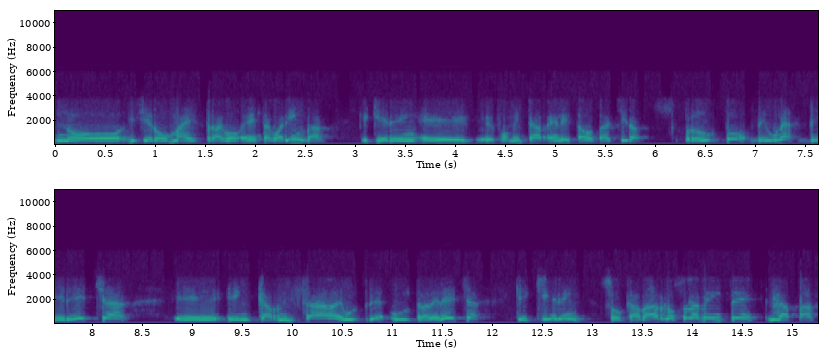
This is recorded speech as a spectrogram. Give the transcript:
no hicieron más estrago en esta guarimba que quieren eh, fomentar en el Estado Táchira, producto de una derecha encarnizada, de ultraderecha, que quieren socavar no solamente la paz,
